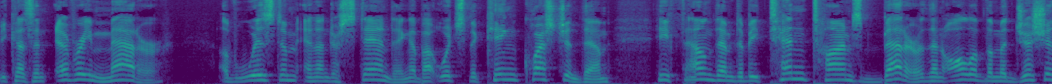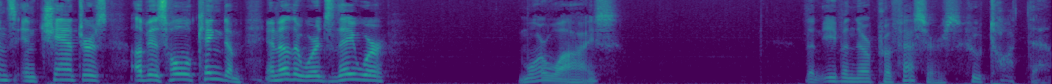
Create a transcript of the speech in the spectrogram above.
because in every matter of wisdom and understanding about which the king questioned them, he found them to be ten times better than all of the magicians, enchanters of his whole kingdom. In other words, they were more wise than even their professors who taught them.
